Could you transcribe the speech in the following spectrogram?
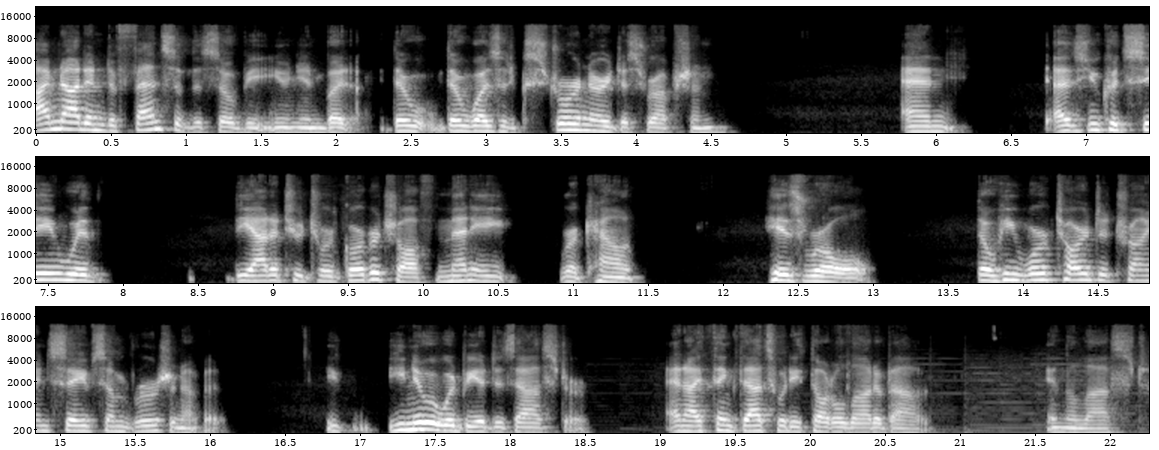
I'm not in defense of the Soviet Union, but there there was an extraordinary disruption, and as you could see with the attitude toward Gorbachev, many recount his role, though he worked hard to try and save some version of it. He he knew it would be a disaster, and I think that's what he thought a lot about in the last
